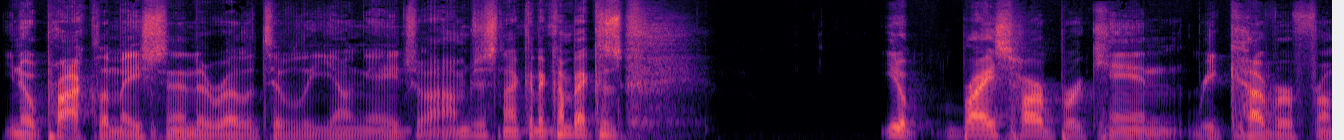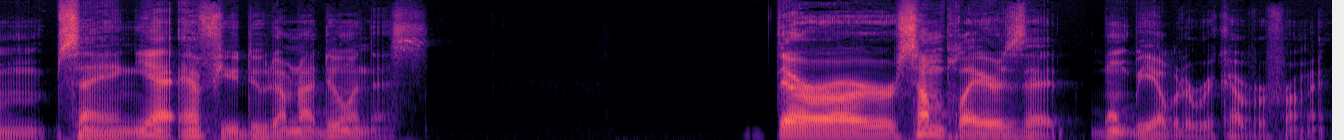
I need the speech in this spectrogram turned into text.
you know, proclamation at a relatively young age. Well, I'm just not going to come back because you know, Bryce Harper can recover from saying, yeah, F you, dude, I'm not doing this. There are some players that won't be able to recover from it.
